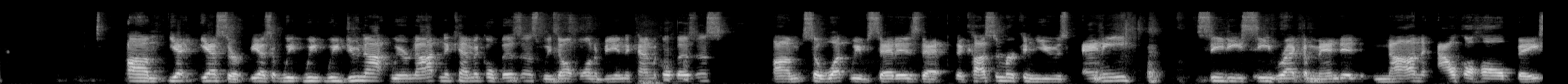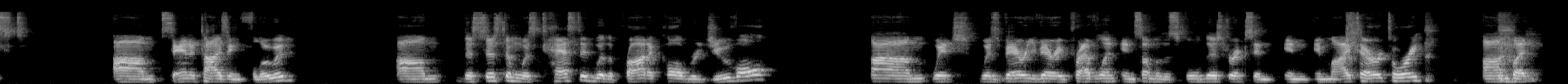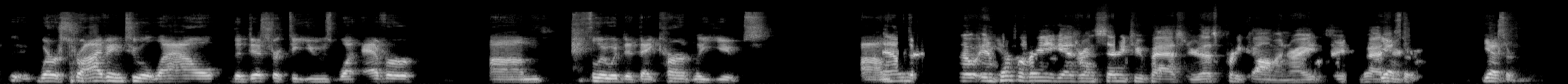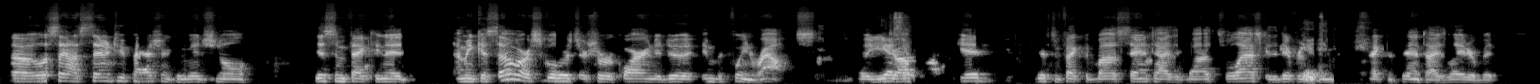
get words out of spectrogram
Um, yeah, yes, sir. Yes, we, we we do not. We're not in the chemical business. We don't want to be in the chemical business. Um, so what we've said is that the customer can use any CDC recommended non-alcohol based um, sanitizing fluid. Um, the system was tested with a product called Rejuvol, um, which was very, very prevalent in some of the school districts in in, in my territory. Um, but we're striving to allow the district to use whatever um, fluid that they currently use. Um, so in Pennsylvania, you guys run 72 passenger. That's pretty common, right? Yes, sir. Yes, sir. So let's say on a 72 passenger conventional, disinfecting it. I mean, because some of our school districts are requiring to do it in between routes. So you yes, drop a kid, disinfect the bus, sanitize the bus. We'll ask you the difference between disinfect and sanitize later, but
